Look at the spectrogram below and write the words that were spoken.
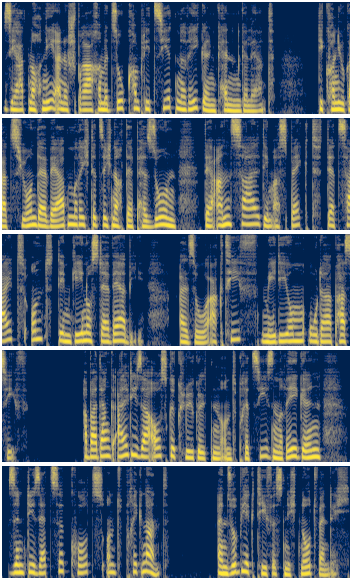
Sie hat noch nie eine Sprache mit so komplizierten Regeln kennengelernt. Die Konjugation der Verben richtet sich nach der Person, der Anzahl, dem Aspekt, der Zeit und dem Genus der Verbi, also aktiv, medium oder passiv. Aber dank all dieser ausgeklügelten und präzisen Regeln sind die Sätze kurz und prägnant. Ein Subjektiv ist nicht notwendig.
